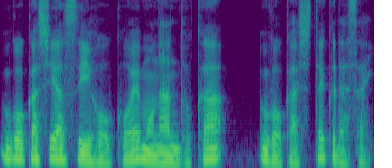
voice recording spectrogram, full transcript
動かしやすい方向へも何度か動かしてください。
